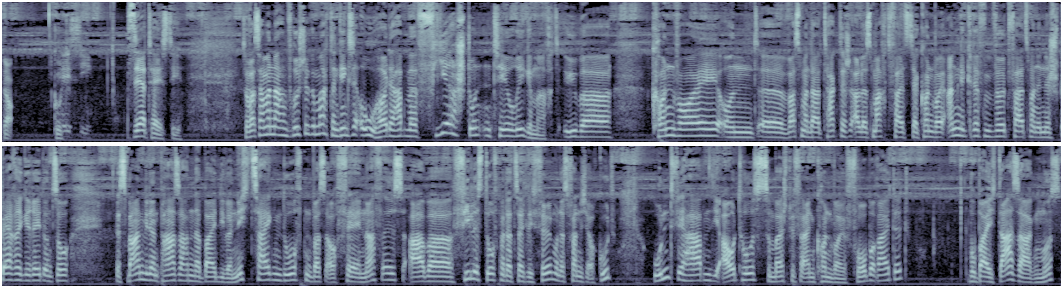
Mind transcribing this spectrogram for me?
Ja, gut. Tasty. Sehr tasty. So, was haben wir nach dem Frühstück gemacht? Dann ging es ja, oh, heute haben wir vier Stunden Theorie gemacht über Konvoi und äh, was man da taktisch alles macht, falls der Konvoi angegriffen wird, falls man in eine Sperre gerät und so. Es waren wieder ein paar Sachen dabei, die wir nicht zeigen durften, was auch fair enough ist, aber vieles durften wir tatsächlich filmen und das fand ich auch gut. Und wir haben die Autos zum Beispiel für einen Konvoi vorbereitet, wobei ich da sagen muss,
